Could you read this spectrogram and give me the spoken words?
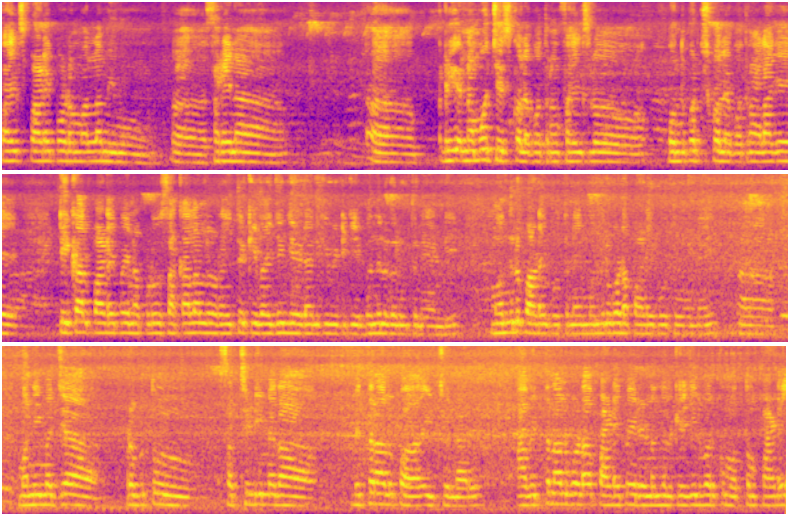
ఫైల్స్ పాడైపోవడం వల్ల మేము సరైన రి- నమోదు చేసుకోలేకపోతున్నాం. ఫైల్స్లో పొందుపరుచుకోలేకపోతున్నాం. అలాగే టీకాలు పాడైపోయినప్పుడు సకాలంలో రైతుకి వైద్యం చేయడానికి వీటికి ఇబ్బందులు కలుగుతున్నాయండి. మందులు పాడైపోతున్నాయి. మందులు కూడా పాడైపోతూ ఉన్నాయి. మొన్న ఈ మధ్య ప్రభుత్వం సబ్సిడీ మీద విత్తనాలు ఇచ్చున్నారు. ఆ విత్తనాలు కూడా పాడైపోయి రెండు వందల కేజీల వరకు మొత్తం పాడై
